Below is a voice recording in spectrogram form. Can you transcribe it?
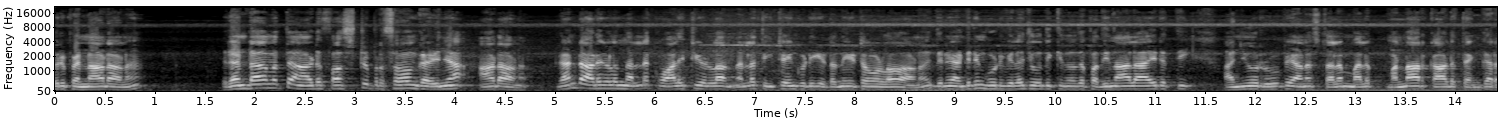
ഒരു പെണ്ണാടാണ്. രണ്ടാമത്തെ ആട് ഫസ്റ്റ് പ്രസവം കഴിഞ്ഞ ആടാണ്. രണ്ടാടുകളും നല്ല ക്വാളിറ്റിയുള്ള നല്ല തീറ്റയും കൂടി ഇടനീട്ടമുള്ളതാണ് ഇതിന് രണ്ടിനും കൂടി വില ചോദിക്കുന്നത് പതിനാലായിരത്തി അഞ്ഞൂറ് രൂപയാണ്. സ്ഥലം മല മണ്ണാർക്കാട് തെങ്കര.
